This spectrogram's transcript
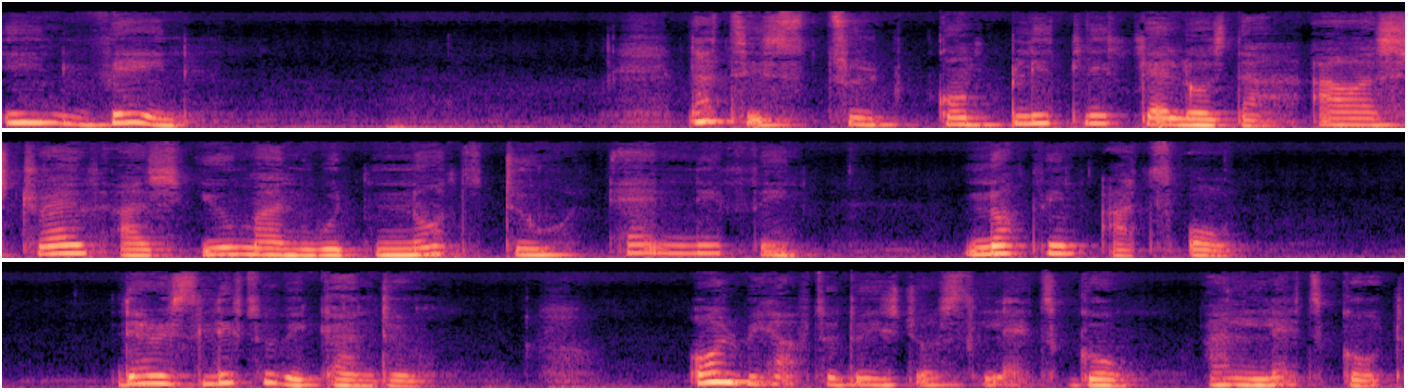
in vain. That is to completely tell us that our strength as human would not do anything, nothing at all. There is little we can do. All we have to do is just let go and let God.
